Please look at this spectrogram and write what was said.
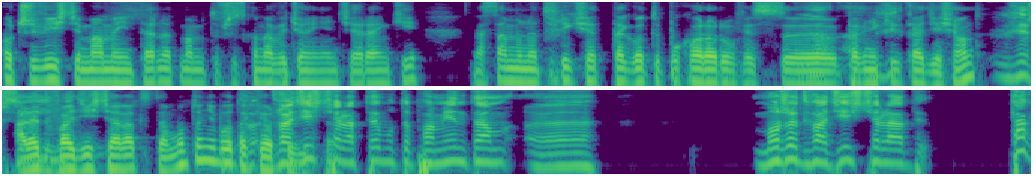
oczywiście mamy internet, mamy to wszystko na wyciągnięcie ręki. Na samym Netflixie tego typu horrorów jest e, No, pewnie wie- kilkadziesiąt, wiesz, ale i- 20 lat temu to nie było takie Dwa- oczywiste. 20 lat temu to pamiętam, e, może 20 lat, tak,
